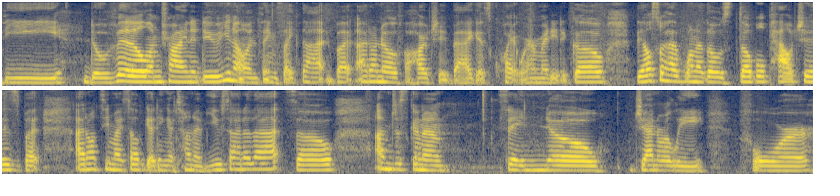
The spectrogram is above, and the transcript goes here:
the Deauville I'm trying to do, you know, and things like that. But I don't know if a heart shaped bag is quite where I'm ready to go. They also have one of those double pouches, but I don't see myself getting a ton of use out of that. So I'm just gonna say no generally for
